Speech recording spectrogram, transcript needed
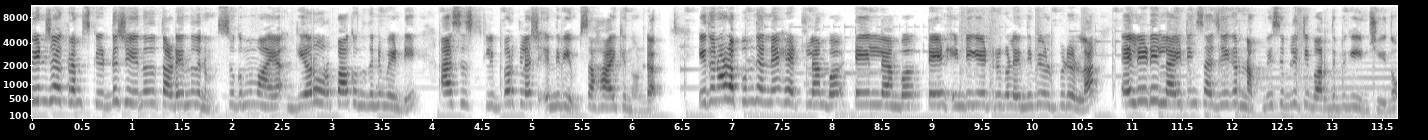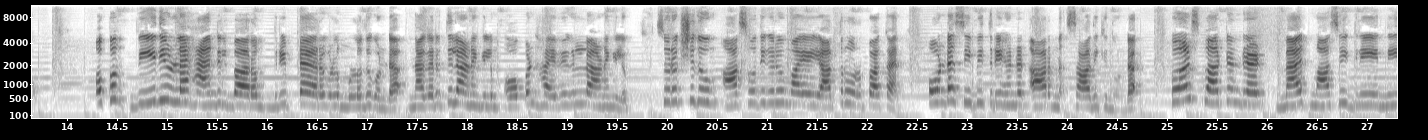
പിൻചക്രം സ്കിഡ് ചെയ്യുന്നത് തടയുന്നതിനും സുഗമമായ ഗിയർ ഉറപ്പാക്കുന്നതിനും വേണ്ടി ആസിസ്റ്റ് സ്ലിപ്പർ ക്ലച്ച് എന്നിവയും സഹായിക്കുന്നുണ്ട്. ഇതിനോടൊപ്പം തന്നെ head lamp tail lamp turn ഇൻഡിക്കേറ്ററുകൾ എന്നിവയുൾപ്പെടെയുള്ള എൽ ഇ ഡി ലൈറ്റിംഗ് സജ്ജീകരണം വിസിബിലിറ്റി വർദ്ധിപ്പിക്കുകയും ചെയ്യുന്നു. ഒപ്പം വീതിയുള്ള ഹാൻഡിൽ ബാറും ഗ്രിപ്പ് ടയറുകളും ഉള്ളതുകൊണ്ട് നഗരത്തിലാണെങ്കിലും ഓപ്പൺ ഹൈവേകളിലാണെങ്കിലും സുരക്ഷിതവും ആസ്വാദികരവുമായ യാത്ര ഉറപ്പാക്കാൻ Honda C B three hundred ആറിന് സാധിക്കുന്നുണ്ട്. Pearl spartan red matte massive grey എന്നീ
